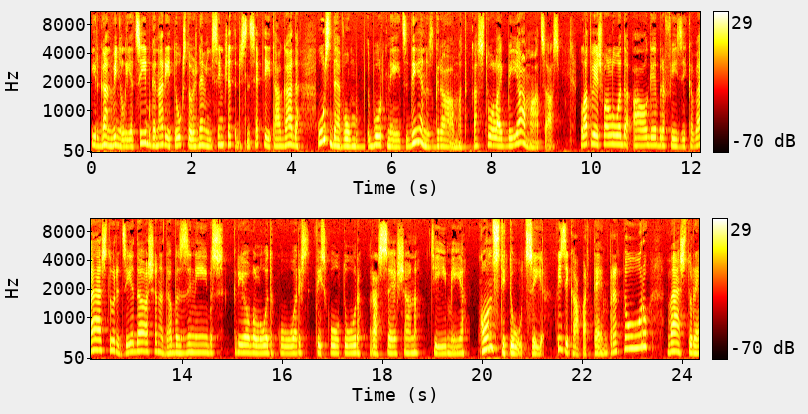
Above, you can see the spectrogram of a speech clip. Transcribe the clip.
ir gan viņa liecība, gan arī 1947. gada uzdevumu burtnīca dienas grāmata, kas tolaik bija jāmācās. Latviešu valoda, algebra, fizika, vēsture, dziedāšana, dabas zinības, krievu valoda, koris, fiskultūra, rasēšana, ķīmija, konstitūcija fizikā par temperatūru, vēsturē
